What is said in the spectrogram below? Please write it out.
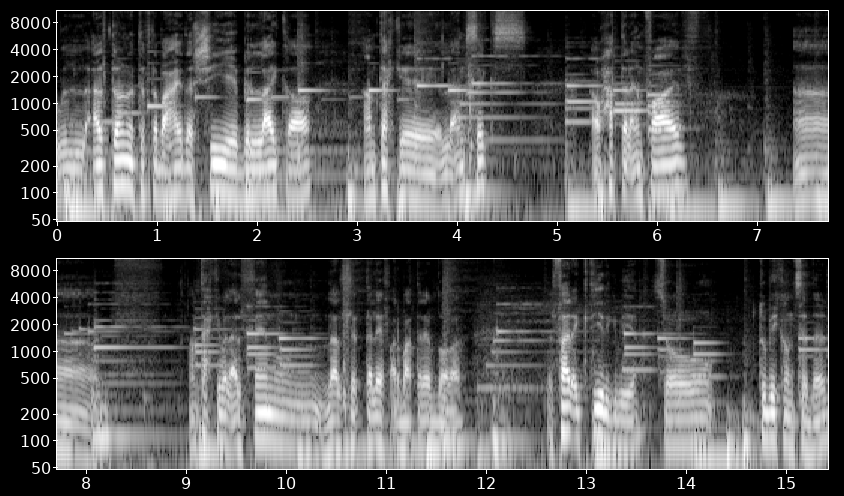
ال alternative تبع هيدا الشيء بال Leica عم تحكي ال M 6 أو حتى ال M 5 آه عم تحكي بال 2000 لل 3000 4000 دولار. الفرق كتير كبير so to be considered.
